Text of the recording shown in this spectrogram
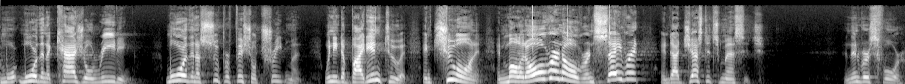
more, more than a casual reading, more than a superficial treatment. We need to bite into it and chew on it and mull it over and over and savor it and digest its message. And then, verse 4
